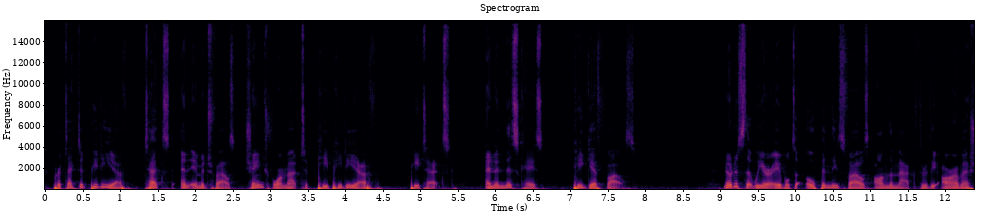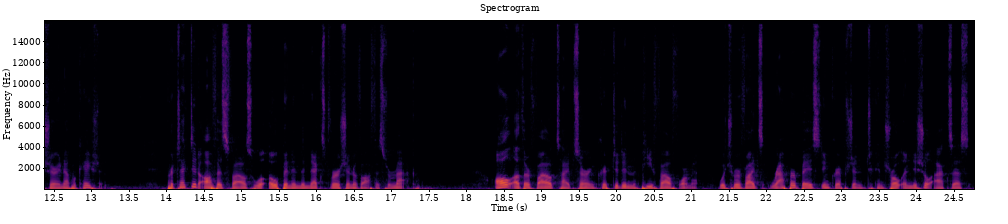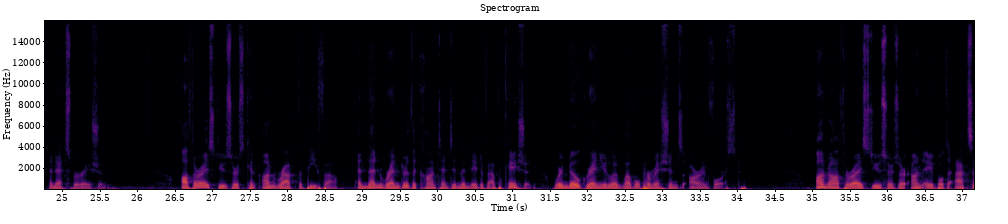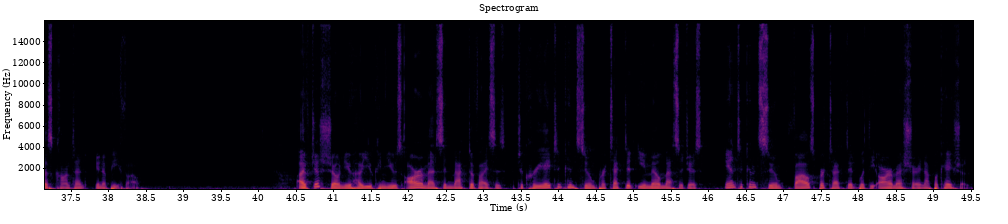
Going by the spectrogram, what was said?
Protected PDF text, and image files change format to ppdf, ptext, and in this case, pgif files. Notice that we are able to open these files on the Mac through the RMS sharing application. Protected Office files will open in the next version of Office for Mac. All other file types are encrypted in the pfile format, which provides wrapper-based encryption to control initial access and expiration. Authorized users can unwrap the pfile and then render the content in the native application, where no granular level permissions are enforced. Unauthorized users are unable to access content in a pfile. I've just shown you how you can use RMS in Mac devices to create and consume protected email messages and to consume files protected with the RMS sharing application.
